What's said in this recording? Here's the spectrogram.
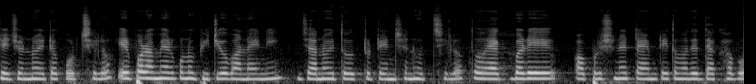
সেই জন্য এটা করছিল। এরপর আমি আর কোনো ভিডিও বানাইনি। জানোই তো একটু টেনশন হচ্ছিল। তো একবারে অপারেশনের টাইমটাই তোমাদের দেখাবো।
